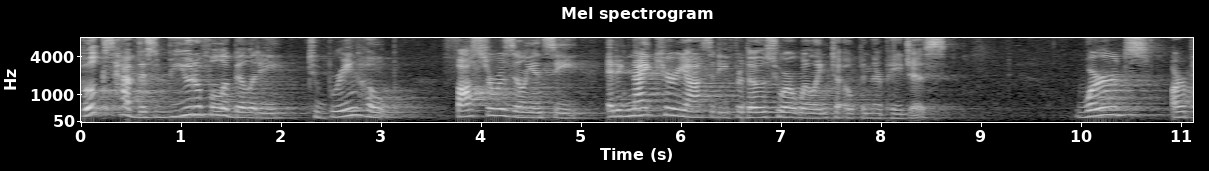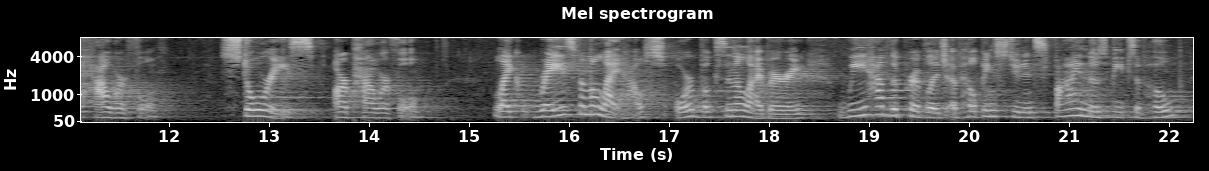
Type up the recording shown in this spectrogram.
Books have this beautiful ability to bring hope, foster resiliency, and ignite curiosity for those who are willing to open their pages. Words are powerful. Stories are powerful. Like Rays from a Lighthouse or Books in a Library, we have the privilege of helping students find those beeps of hope,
